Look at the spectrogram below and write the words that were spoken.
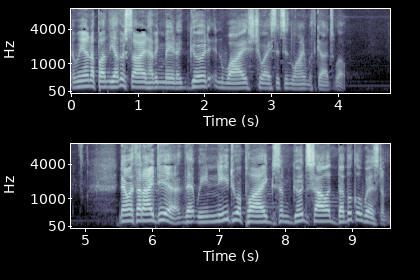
and we end up on the other side having made a good and wise choice that's in line with God's will. Now, with that idea that we need to apply some good, solid biblical wisdom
